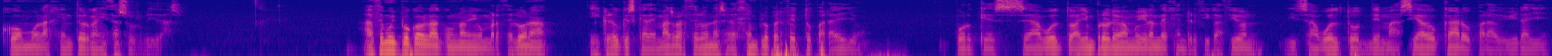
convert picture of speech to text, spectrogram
cómo la gente organiza sus vidas. Hace muy poco hablaba con un amigo en Barcelona y creo que es que además Barcelona es el ejemplo perfecto para ello. Porque se ha vuelto, hay un problema muy grande de gentrificación y se ha vuelto demasiado caro para vivir allí.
